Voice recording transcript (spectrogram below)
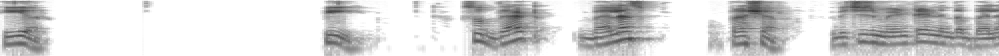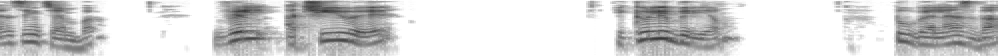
here P. So that balance pressure which is maintained in the balancing chamber will achieve a equilibrium to balance the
